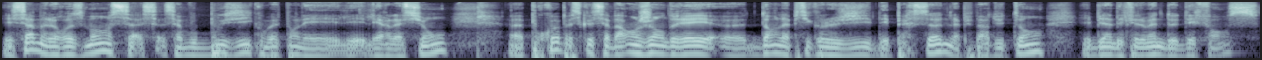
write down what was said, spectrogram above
Et ça, malheureusement, ça, vous bousille complètement les, relations. pourquoi? Parce que ça va engendrer dans la psychologie des personnes, la plupart du temps, eh bien, des phénomènes de défense.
